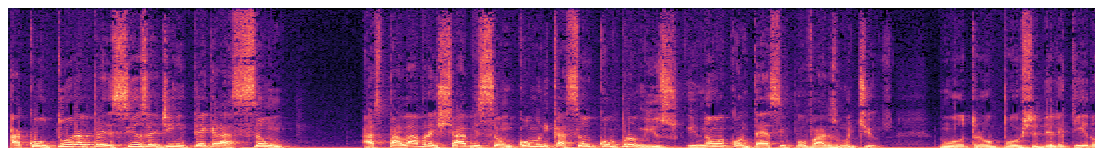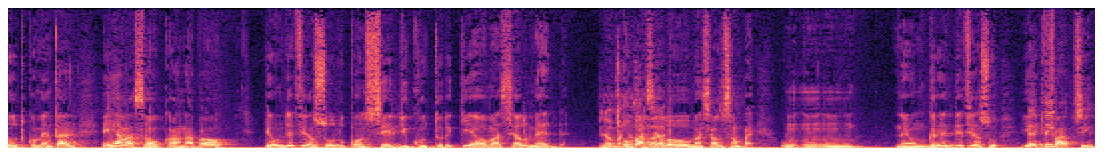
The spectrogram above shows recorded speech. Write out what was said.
a cultura precisa de integração. As palavras-chave são comunicação e compromisso, e não acontecem por vários motivos no outro post dele aqui, no outro comentário, em relação ao carnaval, tem um defensor do Conselho de Cultura que é o Marcelo Média. Não, Marcelo o Marcelo, Marcelo Sampaio. Um, um, um, né, um grande defensor. E é, é de tem, fato, sim.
